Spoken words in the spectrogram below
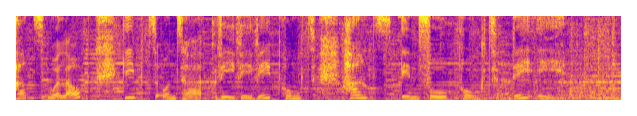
Harzurlaub gibt's unter www.harzinfo.de.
